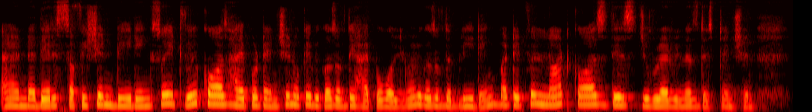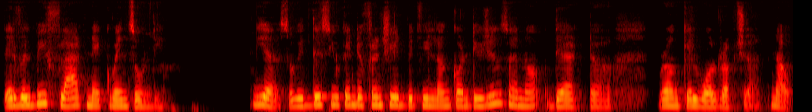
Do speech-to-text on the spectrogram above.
and there is sufficient bleeding so it will cause hypotension okay because of the hypovolemia because of the bleeding but it will not cause this jugular venous distension. There will be flat neck veins only. Yeah so with this you can differentiate between lung contusions and uh, that uh, bronchial wall rupture. Now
